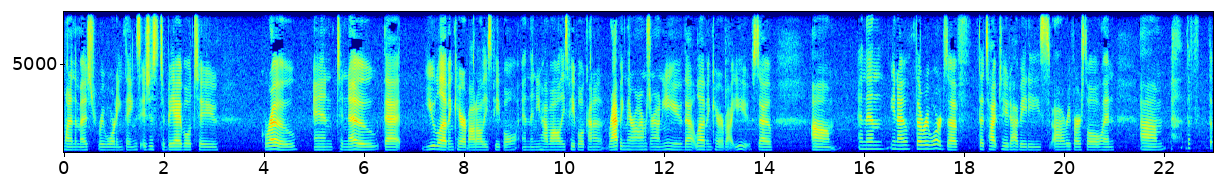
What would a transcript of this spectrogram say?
one of the most rewarding things is just to be able to grow and to know that you love and care about all these people, and then you have all these people kind of wrapping their arms around you that love and care about you. So, um, and then you know the rewards of the type two diabetes uh, reversal and um, the the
